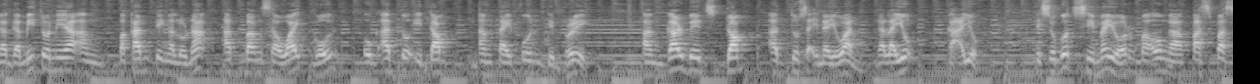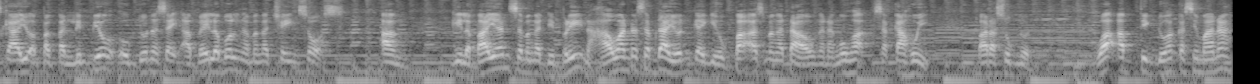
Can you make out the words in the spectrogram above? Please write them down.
nga gamito niya ang bakante nga luna at bang sa white gold ug adto i-dump ang typhoon debris. Ang garbage dump adto sa inaywan nga layo kaayo. Nisugot si Mayor mao nga paspas kayo ang pagpanlimpyo ug doon na say available nga mga chainsaws. Ang gilabayan sa mga debris na hawan ra sabdayon kay gihugpaas mga tao nga nanguha sa kahoy para sugnod. Wa abtig duha ka semana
